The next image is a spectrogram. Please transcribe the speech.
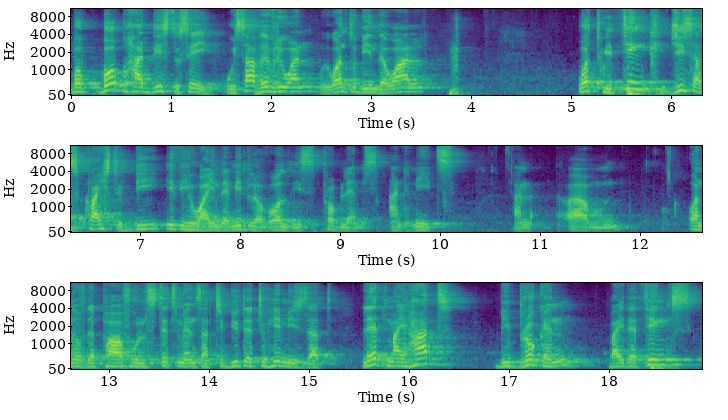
Bob, Bob had this to say We serve everyone, we want to be in the world. What we think Jesus Christ would be if he were in the middle of all these problems and needs. And um, one of the powerful statements attributed to him is that, Let my heart be broken by the things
